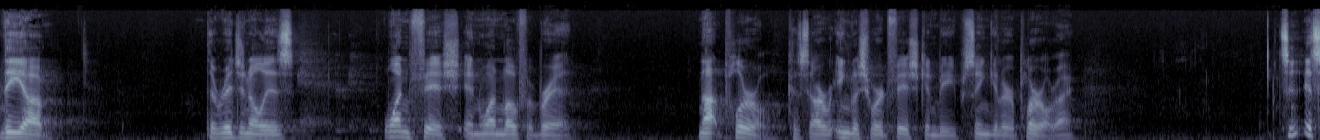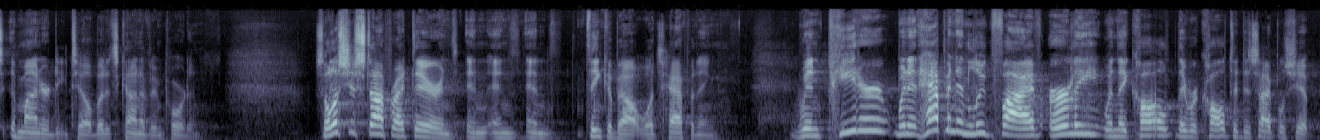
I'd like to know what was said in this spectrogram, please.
The, uh, the original is one fish and one loaf of bread, not plural, because our English word fish can be singular or plural, right? It's a, it's a minor detail, but it's kind of important. So let's just stop right there and, and, and, and think about what's happening when Peter, when it happened in Luke 5, early when they called, they were called to discipleship,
